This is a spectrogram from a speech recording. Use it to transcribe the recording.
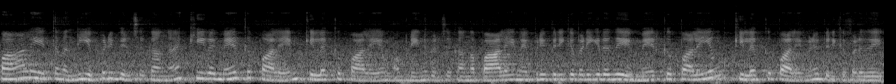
பாளையத்தை வந்து எப்படி பிரிச்சிருக்காங்கன்னா கீழே மேற்கு பாளையம் கிழக்கு பாளையம் அப்படின்னு பிரிச்சிருக்காங்க. பாளையம் எப்படி பிரிக்கப்படுகிறது? மேற்கு பாளையம் கிழக்கு பாளையம்னு பிரிக்கப்படுது.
